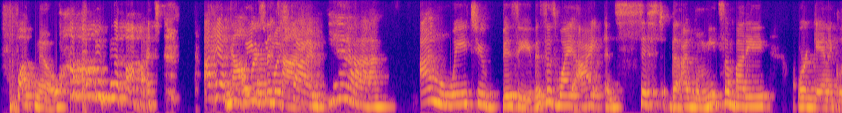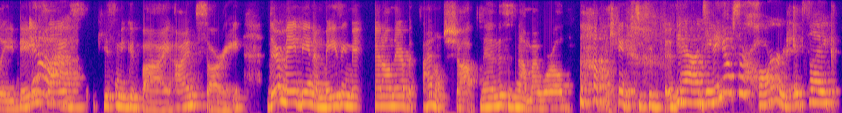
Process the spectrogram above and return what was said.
fuck no I'm not. I have not way too much time. time. Yeah I'm way too busy. This is why I insist that I will meet somebody organically. Dating yeah. sites, kiss me goodbye. I'm sorry. There may be an amazing man on there, but I don't shop, man. This is not my world. I can't do this. Yeah, dating apps are hard. It's like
